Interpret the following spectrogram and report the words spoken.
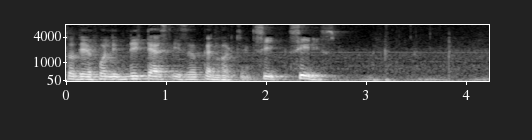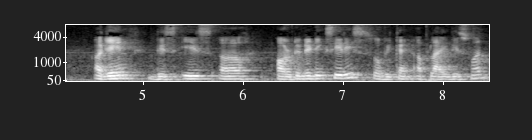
So therefore Leibniz test is a convergent series again this is a alternating series so we can apply this one.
